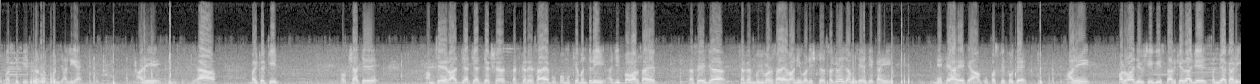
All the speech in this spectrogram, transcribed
उपस्थितीत संपन्न झाली आहे. आणि या बैठकीत पक्षाचे आमचे राज्याचे अध्यक्ष तटकरे साहेब उपमुख्यमंत्री अजित पवार साहेब तसेच छगन भुजबळ साहेब आणि वरिष्ठ सगळेच आमचे जे काही नेते आहे ते उपस्थित होते. आणि परवा दिवशी वीस तारखेला जे संध्याकाळी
